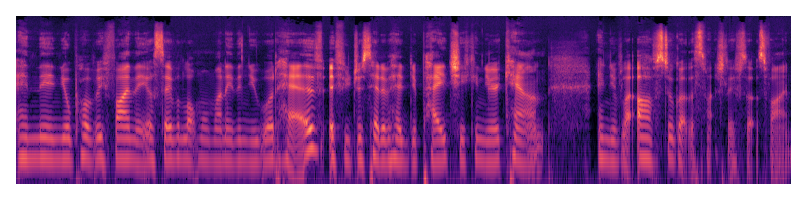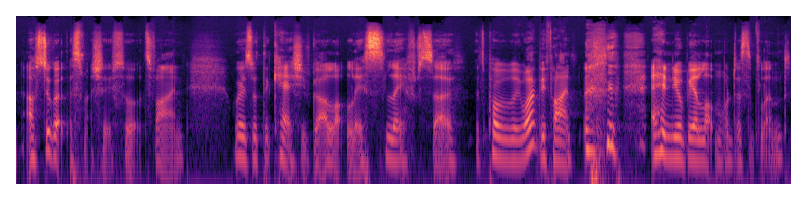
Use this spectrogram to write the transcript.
and then you'll probably find that you'll save a lot more money than you would have if you just had had your paycheck in your account and you've like, oh, I've still got this much left, so it's fine. I've still got this much left, so it's fine. Whereas with the cash, you've got a lot less left, so it probably won't be fine, and you'll be a lot more disciplined.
